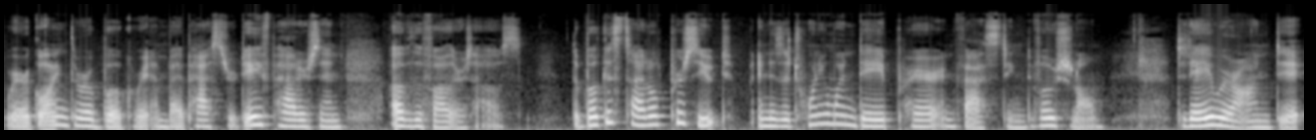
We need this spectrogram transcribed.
we're going through a book written by Pastor Dave Patterson of the Father's House. The book is titled Pursuit and is a 21 day prayer and fasting devotional. Today we're on day,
